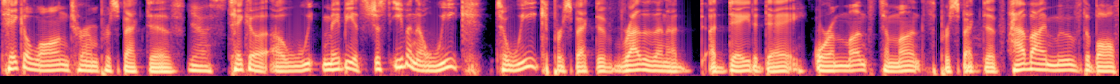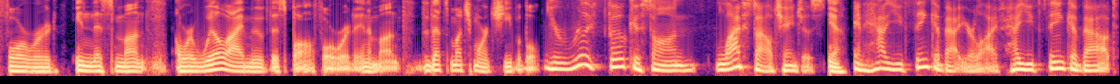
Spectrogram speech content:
Take a long term perspective. Yes. Take a, a week, maybe it's just even a week to week perspective rather than a, a day to day or a month to month perspective. Have I moved the ball forward in this month or will I move this ball forward in a month? That's much more achievable. you're really focused on lifestyle changes Yeah. and how you think about your life, how you think about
